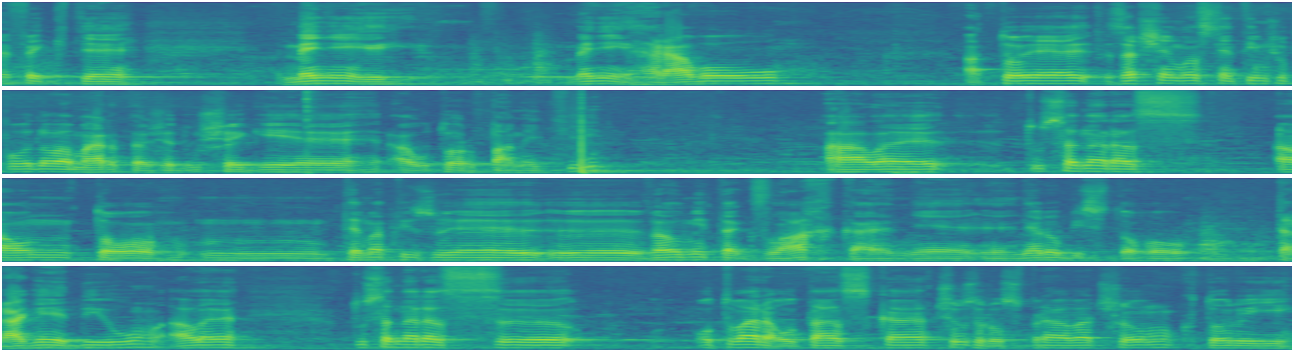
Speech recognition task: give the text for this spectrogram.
efekte menej, menej hravou. A to je, začnem vlastne tým, čo povedala Marta, že Dušek je autor pamäti, ale tu sa naraz a on to mm, tematizuje e, veľmi tak zľahka, ne, nerobí z toho tragédiu, ale tu sa naraz e, otvára otázka, čo s rozprávačom, ktorý,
